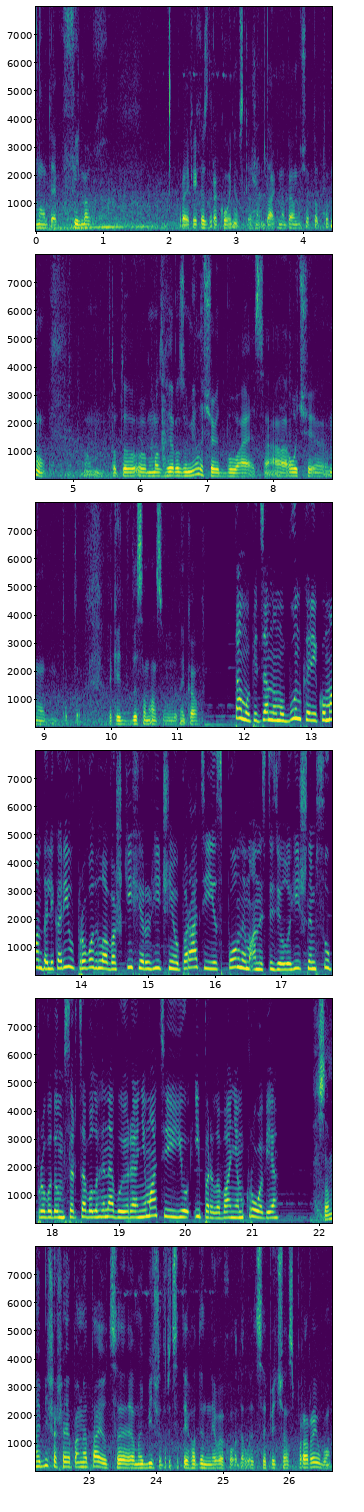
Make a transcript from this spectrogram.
Ну, от як в фільмах про якихось драконів, скажімо так, напевно, що тобто, ну, ем, тобто мозги розуміли, що відбувається, а очі, ну, тобто такий дисонанс виникав. Там у підземному бункері команда лікарів проводила важкі хірургічні операції з повним анестезіологічним супроводом, серцево-легеневою реанімацією і переливанням крові. Саме більше, що я пам'ятаю, це ми більше 30 годин не виходили. Це під час прориву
